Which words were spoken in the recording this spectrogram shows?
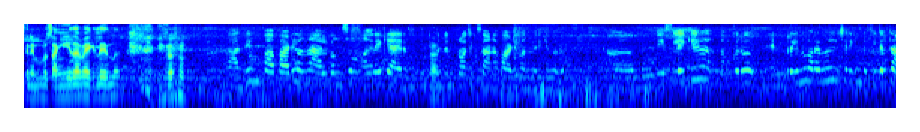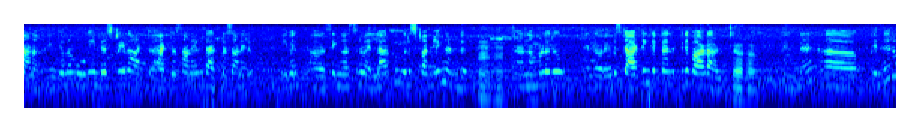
സിനിമ സംഗീത മേഖലയിൽ നിന്ന് ഇപ്പം ആദ്യം പാടി വന്ന ആൽബംസും അങ്ങനെയൊക്കെ ആയിരുന്നു. ഇൻഡിപെൻഡന്റ് പ്രോജക്ട്സ് ആണ് പാടി വന്നിരിക്കുന്നത്. മൂവീസിലേക്ക് നമുക്കൊരു എൻട്രി എന്ന് പറയുന്നത് ശരിക്കും ഡിഫിക്കൽട്ട് ആണ്. എനിക്കൊന്ന് മൂവി ഇൻഡസ്ട്രിയിൽ ആക്ടേഴ്സ് ആണെങ്കിലും ഡയറക്ടേഴ്സ് ആണെങ്കിലും ഈവൻ സിംഗേഴ്സിനും എല്ലാവർക്കും ഒരു സ്ട്രഗ്ലിംഗ് ഉണ്ട്. നമ്മളൊരു എന്താ പറയുക ഒരു സ്റ്റാർട്ടിങ് കിട്ടാൻ ഇത്തിരി പാടാണ്. പിന്നെ പിന്നെ ഒരു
